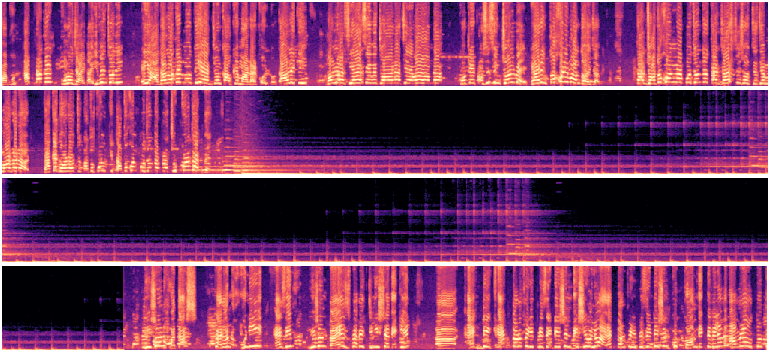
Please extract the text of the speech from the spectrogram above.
ভাবুন, আপনাদের কোনো জায়গা ইভেন যদি এই আদালতের মধ্যেই একজন কাউকে মার্ডার করল, তাহলে কি বলল সিআইএসএফ জয়েন আছে, এবার আমরা কোর্টের প্রসেসিং চলবে? হিয়ারিং তখনই বন্ধ হয়ে যাবে। তার যতক্ষণ না পর্যন্ত তার জাস্টিস হচ্ছে যে মার্ডারার তাকে ধরা হচ্ছে ভীষণ হতাশ। কারণ উনি অ্যাজ ইফ ভীষণ বায়াস ভাবে জিনিসটা দেখলেন। এক দিক, এক তরফে রিপ্রেজেন্টেশন বেশি হলো আর এক তরফে রিপ্রেজেন্টেশন খুব কম দেখতে পেলাম। আমরা অত্যন্ত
